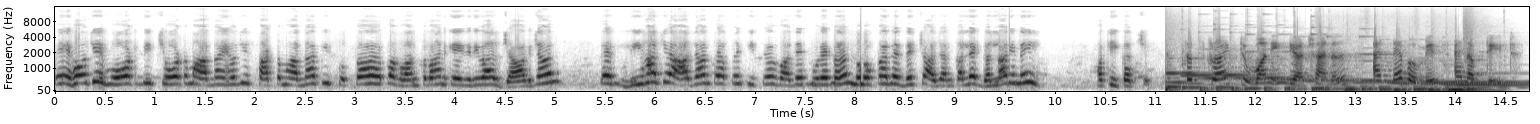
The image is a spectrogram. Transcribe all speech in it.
ਇਹੋ ਜੀ ਵੋਟ ਦੀ ਚੋਟ ਮਾਰਨਾ, ਇਹੋ ਜੀ ਸੱਟ ਮਾਰਨਾ ਕਿ ਸੁੱਤਾ ਹੋਇਆ ਭਗਵੰਤ ਮਾਨ ਕੇਜਰੀਵਾਲ ਜਾਗ ਜਾਣ ਤੇ ਲੀਹਾਂ 'ਚ ਆ ਜਾਣ ਤੇ ਆਪਣੇ ਕੀਤੇ ਹੋਏ ਵਾਅਦੇ ਪੂਰੇ ਕਰਨ, ਲੋਕਾਂ ਦੇ ਵਿੱਚ ਆ ਜਾਣ ਕੱਲੇ ਗੱਲਾਂ 'ਚ ਨਹੀਂ, ਹਕੀਕਤ 'ਚ subscribe to One India channel and never miss an update.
